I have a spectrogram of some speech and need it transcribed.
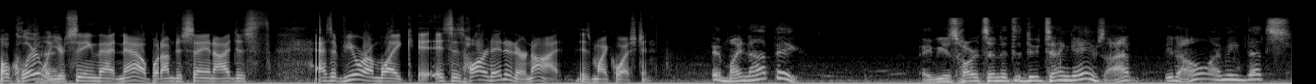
Oh, clearly Right. you're seeing that now, but I'm just saying, I just, as a viewer, I'm like, is his heart in it or not? Is my question. It might not be. Maybe his heart's in it to do ten games. I, you know, I mean that's.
